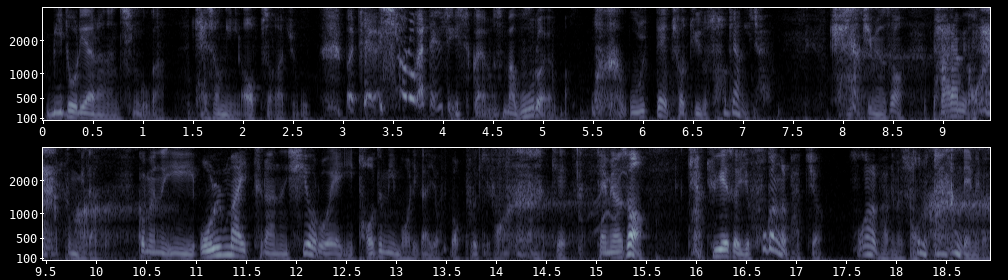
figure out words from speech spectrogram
미도리아라는 친구가 개성이 없어가지고 뭐 제가 히어로가 될 수 있을까요? 하면서 막 울어요. 막울 때 저 뒤로 석양이 져요. 쫙 지면서 바람이 확 붑니다. 그러면은 이 올마이트라는 히어로의 이 더듬이 머리가 옆- 옆으로 이렇게 확 이렇게 되면서 딱 뒤에서 이제 후광을 받죠. 후광을 받으면서 손을 탁 내밀어요.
